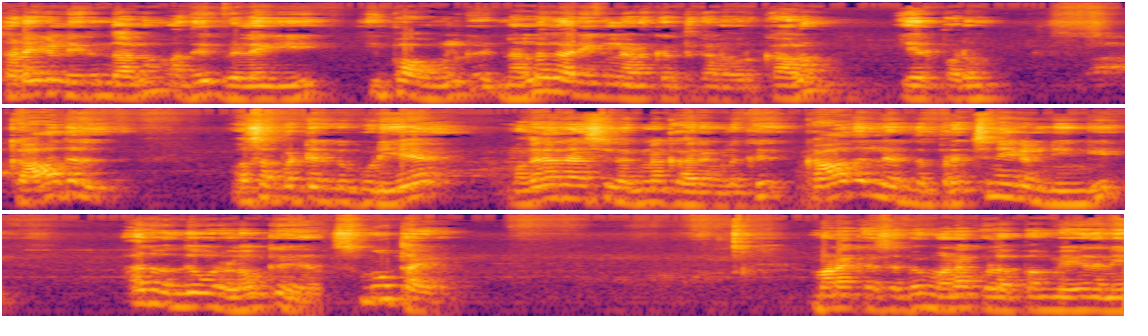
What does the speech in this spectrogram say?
தடைகள் இருந்தாலும் அது விலகி இப்போ அவங்களுக்கு நல்ல காரியங்கள் நடக்கிறதுக்கான ஒரு காலம் ஏற்படும். காதல் வசப்பட்டு இருக்கக்கூடிய மகர ராசி லக்னக்காரங்களுக்கு காதலில் இருந்த பிரச்சனைகள் நீங்கி அது வந்து ஓரளவுக்கு ஸ்மூத் ஆயிடும். மனக்கசப்பு மனக்குழப்பம் வேதனை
